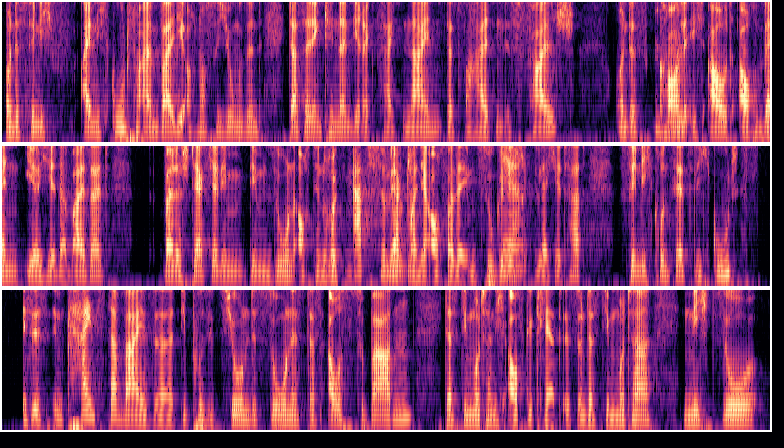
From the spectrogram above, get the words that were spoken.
Und das finde ich eigentlich gut, vor allem weil die auch noch so jung sind, dass er den Kindern direkt zeigt, nein, das Verhalten ist falsch. Und das mhm. calle ich out, auch wenn ihr hier dabei seid, weil das stärkt ja dem, dem Sohn auch den Rücken. Absolut. Merkt man ja auch, weil er ihm zugelächelt ja. hat. Finde ich grundsätzlich gut es ist in keinster Weise die Position des Sohnes, das auszubaden, dass die Mutter nicht aufgeklärt ist und dass die Mutter nicht so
